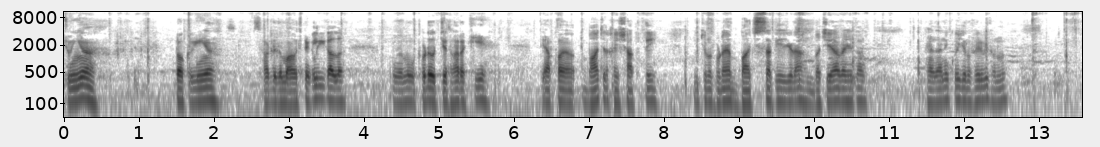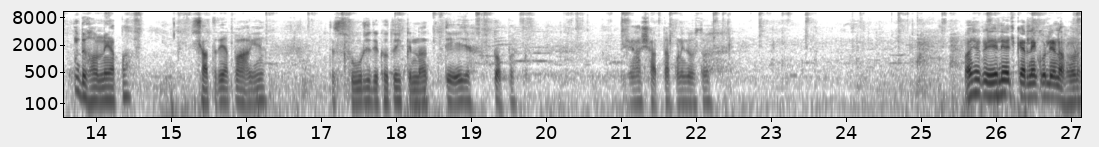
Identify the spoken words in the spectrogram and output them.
ਚੂਹੀਆਂ ਟੁੱਕ ਗਈਆਂ। ਸਾਡੇ ਦਿਮਾਗ 'ਚ ਨਿਕਲ ਗਈ ਗੱਲ। ਉਹਨੂੰ ਥੋੜੇ ਉੱਚੇ ਥਾਂ ਰੱਖੀਏ ਤੇ ਆਪਾਂ ਬਾਅਦ 'ਚ ਰੱਖੇ ਛੱਤ ਤੇ ਵੀ ਚਲੋ ਥੋੜਾ ਜਿਹਾ ਬਚ ਸਕੇ ਜਿਹੜਾ ਬਚਿਆ ਵੈਸੇ ਤਾਂ। ਫਾਇਦਾ ਨਹੀਂ ਕੋਈ, ਚਲੋ ਫਿਰ ਵੀ ਤੁਹਾਨੂੰ ਦਿਖਾਉਨੇ ਆਪਾਂ। ਛੱਤ ਤੇ ਆਪਾਂ ਆ ਗਏ ਹਾਂ। ਤੇ ਸੂਰਜ ਦੇਖੋ ਤੁਸੀਂ ਕਿੰਨਾ ਤੇਜ਼ ਧੁੱਪ। ਤੇ ਆਹ ਛੱਤ ਆਪਣੀ ਦੋਸਤੋ। ਵਾਸ਼ੇ ਤੂੰ ਇਹ ਲਈ ਅੱਜ ਕਰ ਲੈ ਕੋ ਲੈਣਾ ਹੁਣ।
